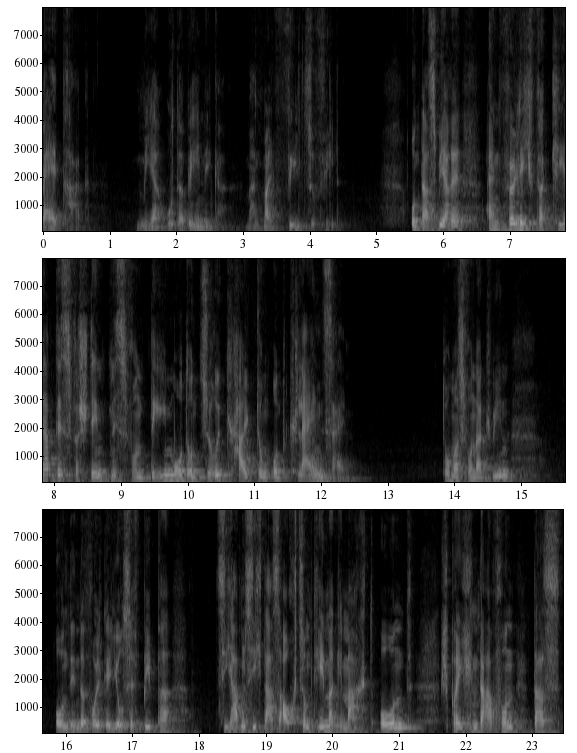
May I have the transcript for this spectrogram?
Beitrag mehr oder weniger, manchmal viel zu viel. Und das wäre ein völlig verkehrtes Verständnis von Demut und Zurückhaltung und Kleinsein. Thomas von Aquin und in der Folge Josef Pipper, sie haben sich das auch zum Thema gemacht und sprechen davon, dass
